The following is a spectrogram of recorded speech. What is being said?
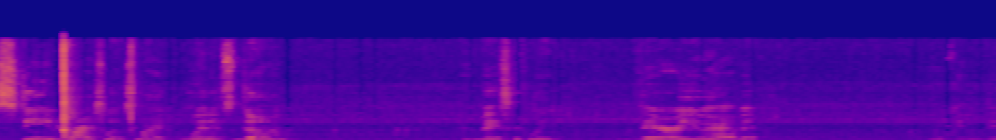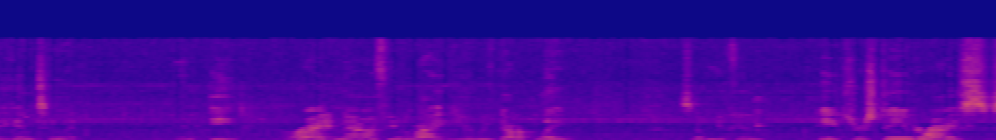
steamed rice looks like when it's done. And basically, there you have it. You can dig into it and eat right now if you like. Here we've got a plate. So you can eat your steamed rice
